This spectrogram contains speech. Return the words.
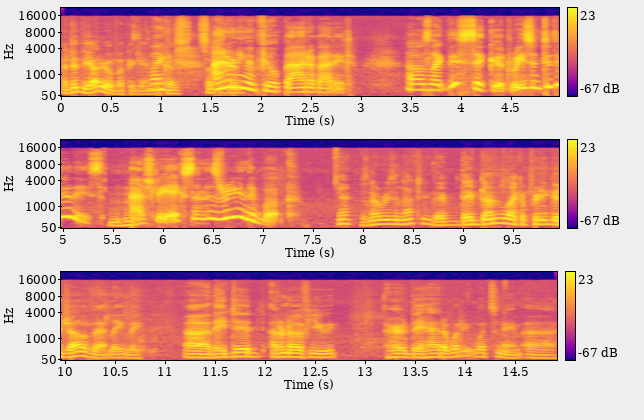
I did the audiobook again Like, because such a I don't even feel bad about it. I was like, this is a good reason to do this. Mm-hmm. Ashley Eckstein is reading the book. Yeah, there's no reason not to. They've they've done like a pretty good job of that lately. Uh, they did. I don't know if you heard they had a what? What's her name? Uh,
